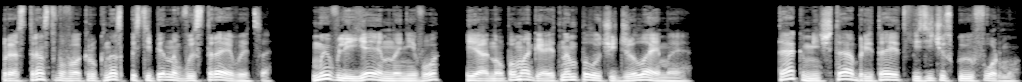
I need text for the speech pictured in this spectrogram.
пространство вокруг нас постепенно выстраивается, мы влияем на него, и оно помогает нам получить желаемое. Так мечта обретает физическую форму.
